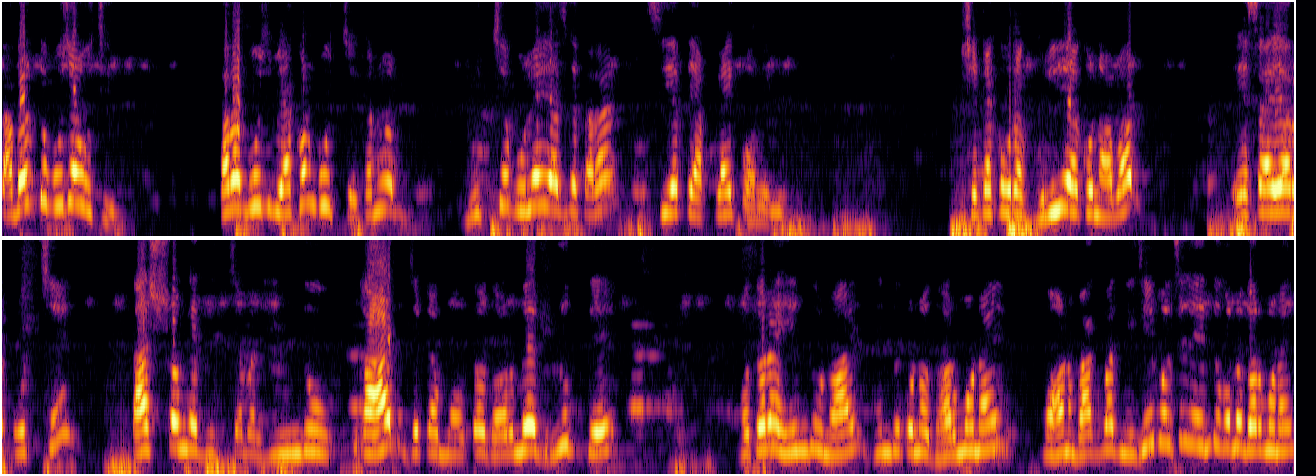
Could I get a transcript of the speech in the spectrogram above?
তাদের তো বোঝা উচিত। তারা বুঝবে, এখন বুঝছে, কেন বুঝছে বলেই আজকে তারা সিএতে অ্যাপ্লাই করেনি। সেটাকে ওরা ঘুরিয়ে এখন আবার এসআইআর করছে। তার সঙ্গে দিচ্ছে আবার হিন্দু কার্ড যেটা মত ধর্মের বিরুদ্ধে। মতরা হিন্দু নয়, হিন্দু কোনো ধর্ম নয়। মোহন ভাগবত নিজেই বলছে যে হিন্দু কোনো ধর্ম নাই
